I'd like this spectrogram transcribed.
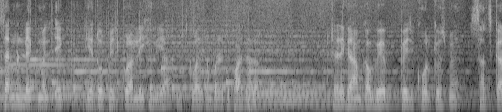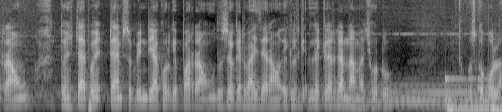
असाइनमेंट लेके मैं एक या दो पेज पूरा लिख लिया। उसके बाद कंप्यूटर के पास ज़्यादा टेलीग्राम का वेब पेज खोल के उसमें सर्च कर रहा हूँ। तो टाइम्स ऑफ़ इंडिया खोल के पढ़ रहा हूँ। दूसरे को एडवाइस दे रहा हूँ। एक लड़के, लड़का नाम है छोटू। उसको बोला।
